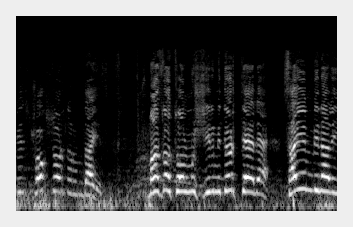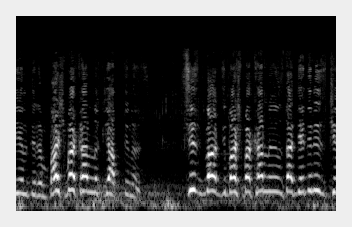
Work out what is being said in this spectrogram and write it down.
biz çok zor durumdayız. Mazot olmuş 24 TL. Sayın Binali Yıldırım başbakanlık yaptınız. Siz baş- başbakanlığınızda dediniz ki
